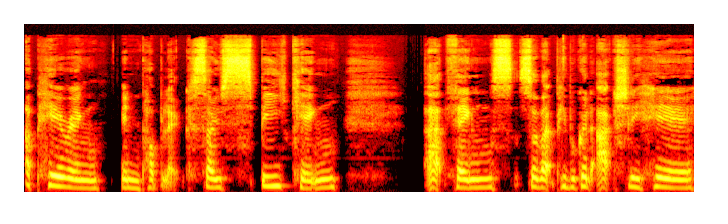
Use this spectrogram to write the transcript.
appearing in public. So speaking at things so that people could actually hear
